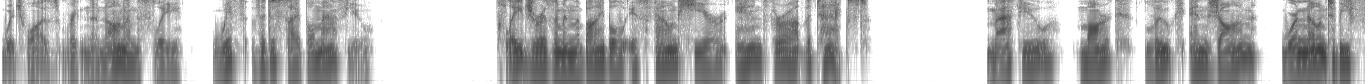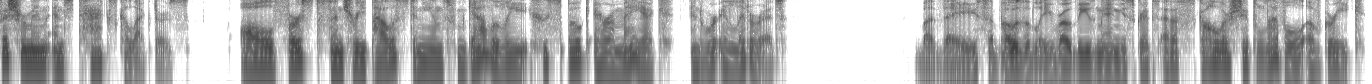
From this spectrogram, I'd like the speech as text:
which was written anonymously, with the disciple Matthew. Plagiarism in the Bible is found here and throughout the text. Matthew, Mark, Luke, and John were known to be fishermen and tax collectors, all first century Palestinians from Galilee who spoke Aramaic and were illiterate. But they supposedly wrote these manuscripts at a scholarship level of Greek.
